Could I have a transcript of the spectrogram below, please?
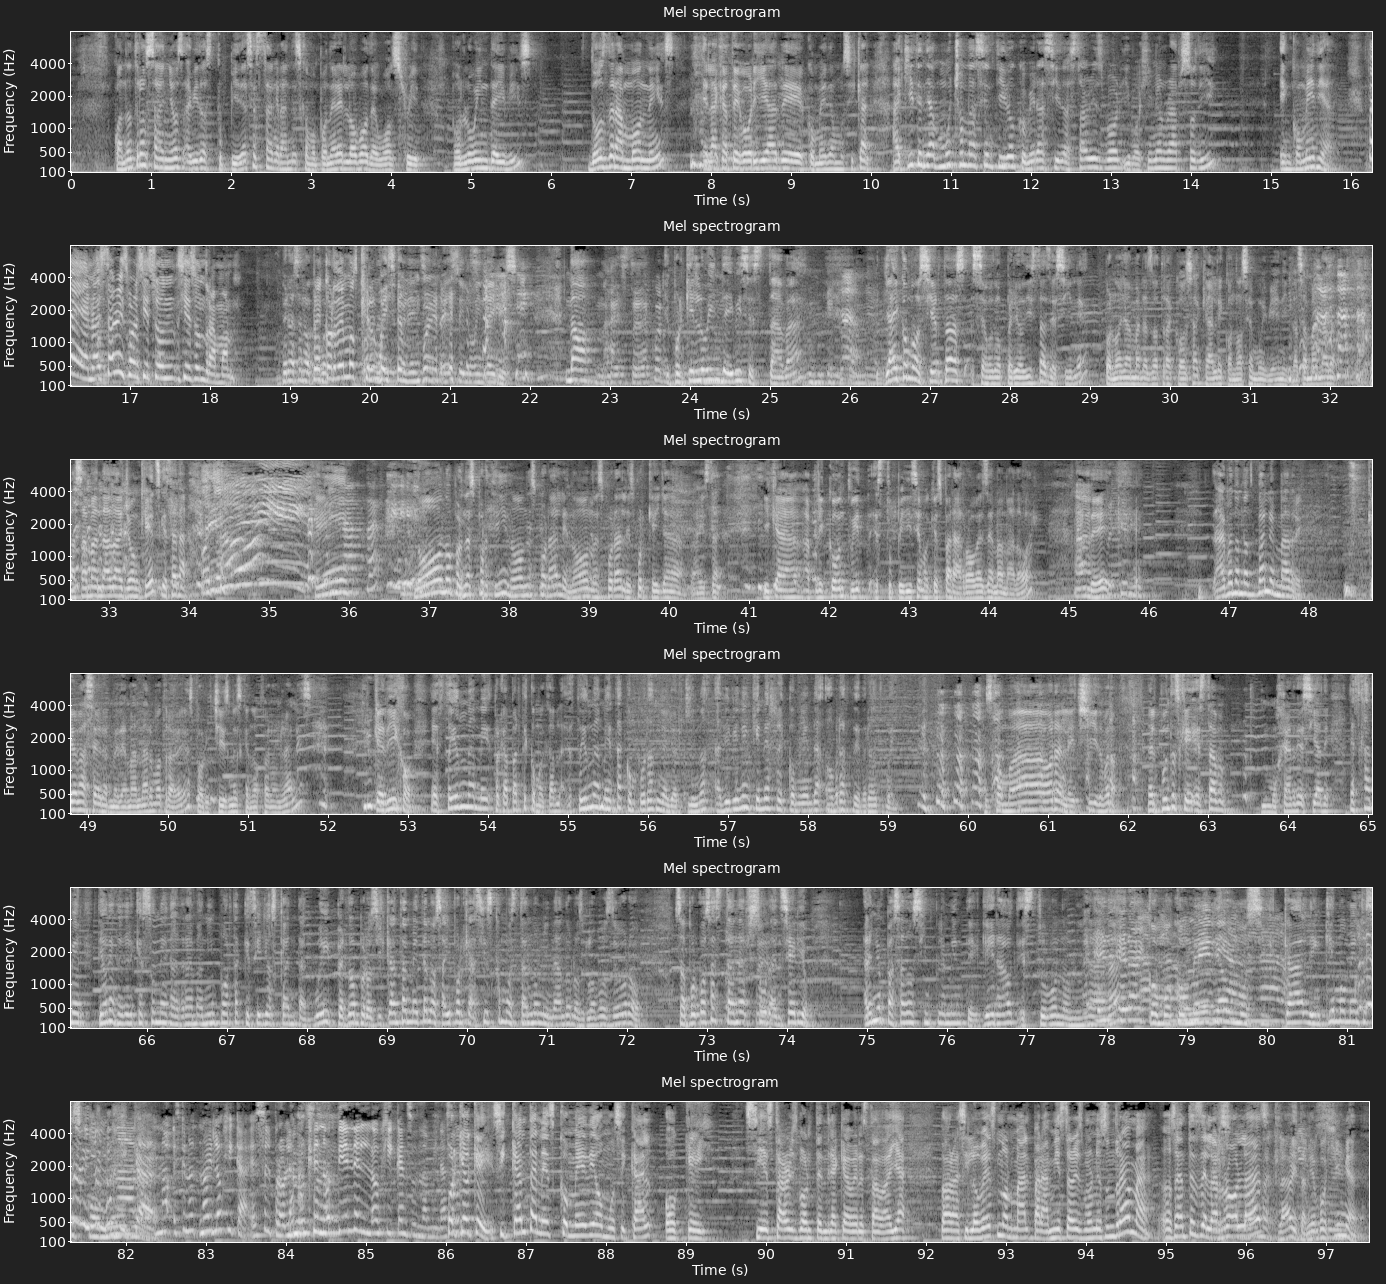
Cuando otros años ha habido estupideces tan grandes como poner el lobo de Wall Street o Louis Davis, dos dramones en la categoría de comedia musical. Aquí tenía mucho más sentido que hubiera sido A Star is Born y Bohemian Rhapsody en comedia. Bueno, A Star is Born sí es un, sí es un dramón. Pero eso Recordemos que el ¿cuál güey se muere. y Davis. No, no estoy de acuerdo. ¿Y por qué Louis Davis estaba? Ya hay como ciertas pseudo periodistas de cine, por no llamarles de otra cosa, que Ale conoce muy bien y las ha mandado, las ha mandado a John Ketz, que están a, oye. ¿Qué? No, no, pero no es por ti, no, no es por Ale, no, no es por Ale, es porque ella, ahí está, y que aplicó un tweet estupidísimo que es para arrobes de mamador. de, ah, bueno, nos vale madre. ¿Qué va a hacer? ¿Me demandarme otra vez por chismes que no fueron reales? Que dijo, estoy en una mesa, porque aparte como que habla, estoy en una mesa con puros neoyorquinos, adivinen quién les recomienda obras de Broadway. Es como, ah, órale, chido. Bueno, el punto es que esta mujer decía de, es que a ver, deben entender que es un megadrama, no importa que si ellos cantan. Güey, perdón, pero si cantan, mételos ahí porque así es como están nominando los Globos de Oro. O sea, por cosas tan absurdas, en serio. El año pasado simplemente Get Out estuvo nominada Era- era como comedia, comedia. musical. ¿En qué momento es no hay comedia? lógica. No, es que no, no hay lógica. Ese es el problema, que no tienen lógica en sus nominaciones. Porque, ok, si cantan es comedia o musical, ok. Si Star is Born tendría que haber estado allá. Ahora, si lo ves normal, para mí Star is Born es un drama. O sea, antes de las Es un rolas. drama, claro, y también Bohemian.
